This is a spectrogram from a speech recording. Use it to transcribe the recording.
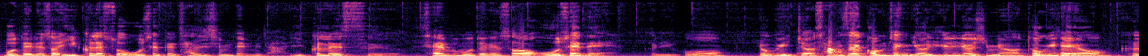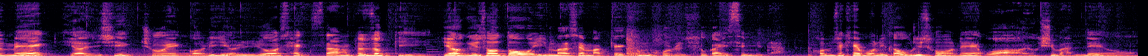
모델에서 E클래스 5세대 찾으시면 됩니다. E클래스 세부 모델에서 5세대 그리고 여기 있죠 상세 검색 열기를 여시면 동일해요 금액, 연식, 주행거리, 연료, 색상, 변속기 여기서도 입맛에 맞게끔 고를 수가 있습니다 검색해보니까 우리 수원에 와 역시 많네요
